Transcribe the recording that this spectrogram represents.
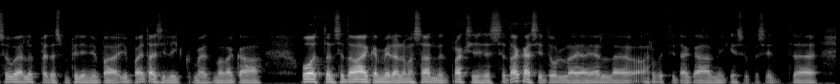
suve lõppedes ma pidin juba, juba edasi liikuma, et ma väga ootan seda aega, millal ma saan nüüd Praxisesse tagasi tulla ja jälle arvuti taga mingisuguseid äh,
